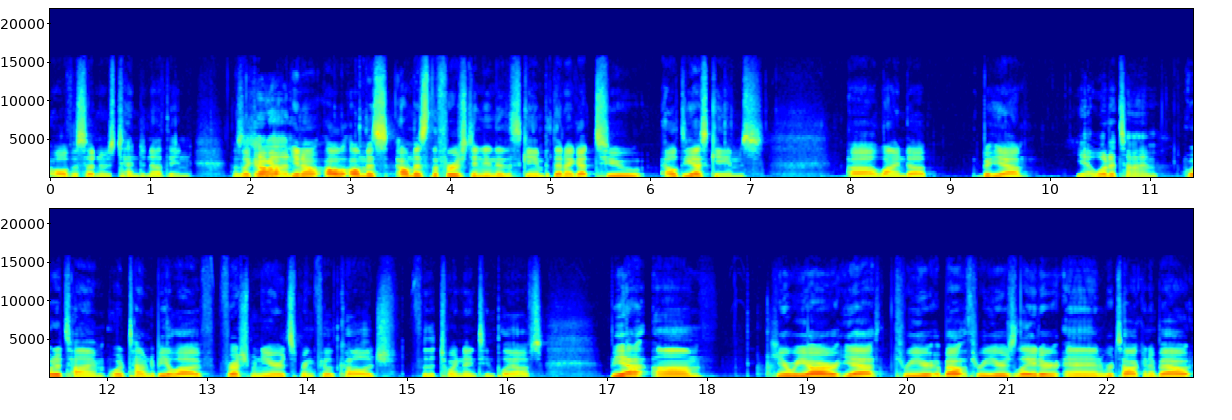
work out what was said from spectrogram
all of a sudden it was ten to nothing. I was like, Hang oh, on. you know, I'll I'll miss I'll miss the first inning of this game, but then I got two LDS games uh, lined up. But yeah, Yeah, what a time! what a time! What a time to be alive! Freshman year at Springfield College for the 2019 playoffs. But yeah, um, here we are. Yeah, three year about three years later, and we're talking about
